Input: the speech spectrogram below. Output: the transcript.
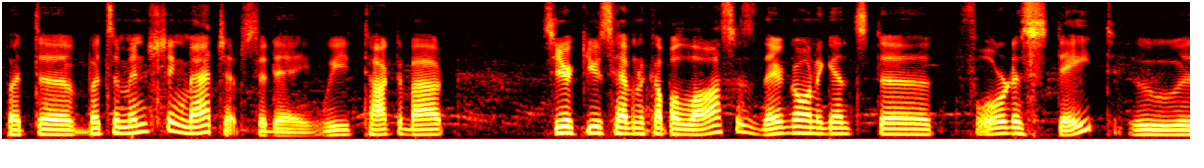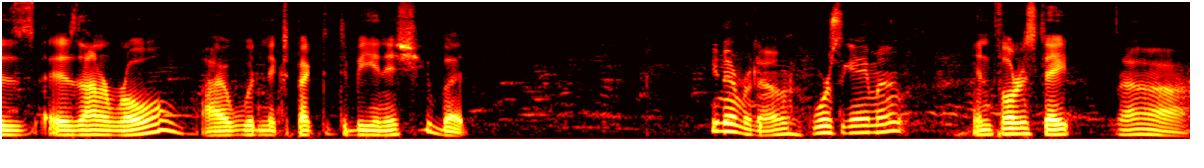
But uh, but some interesting matchups today. We talked about Syracuse having a couple losses. They're going against uh, Florida State, who is is on a roll. I wouldn't expect it to be an issue, but You never know. Where's the game at? in Florida State, Ah,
